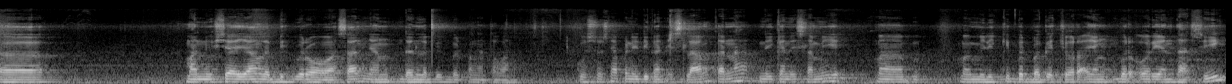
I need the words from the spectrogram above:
uh, manusia yang lebih berwawasan yang dan lebih berpengetahuan. Khususnya pendidikan Islam karena pendidikan Islam ini memiliki berbagai corak yang berorientasi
